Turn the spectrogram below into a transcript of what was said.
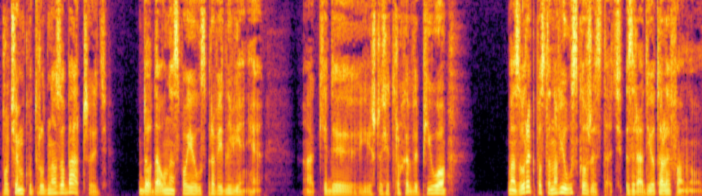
Po ciemku trudno zobaczyć, dodał na swoje usprawiedliwienie. A kiedy jeszcze się trochę wypiło, Mazurek postanowił skorzystać z radiotelefonu.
